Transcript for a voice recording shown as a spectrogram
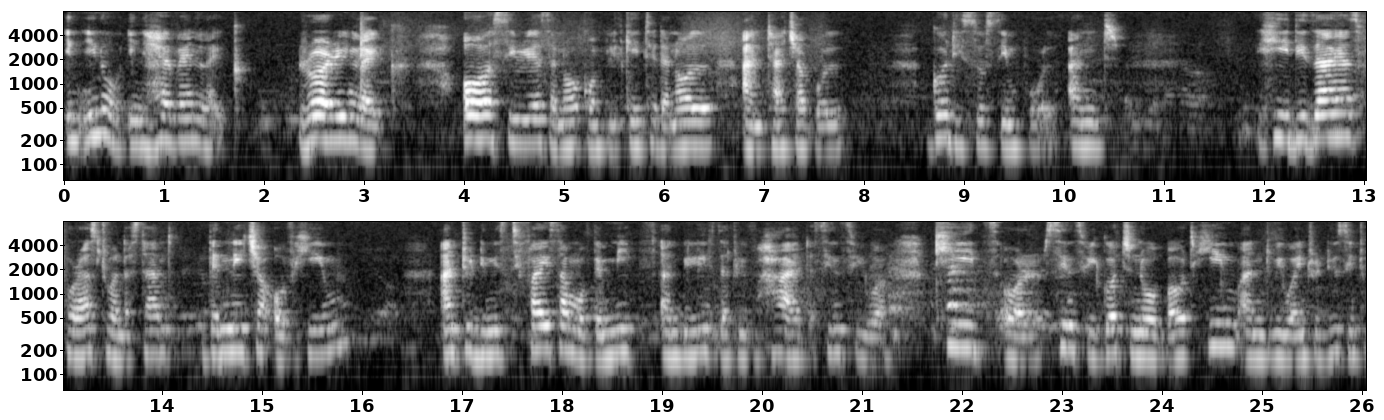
in you know in heaven like roaring like all serious and all complicated and all untouchable. God is so simple and he desires for us to understand the nature of him and to demystify some of the myths and beliefs that we've had since we were kids or since we got to know about him and we were introduced into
